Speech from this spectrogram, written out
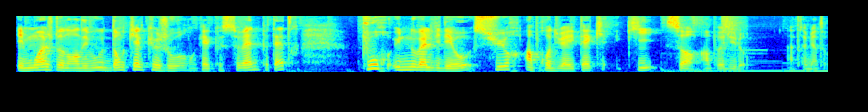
Et moi, je donne rendez-vous dans quelques jours, dans quelques semaines peut-être, pour une nouvelle vidéo sur un produit high-tech qui sort un peu du lot. À très bientôt.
